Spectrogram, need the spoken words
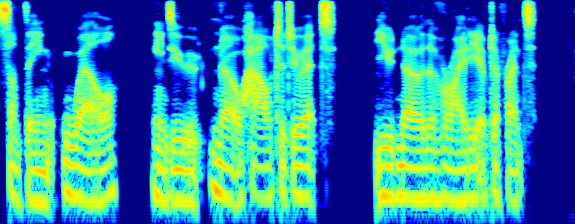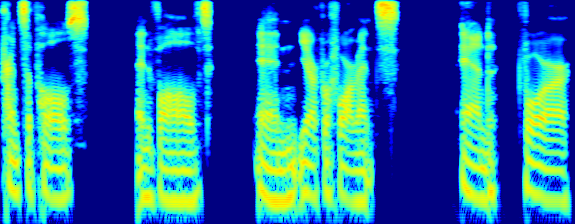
something well means you know how to do it. You know the variety of different principles involved in your performance. And for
